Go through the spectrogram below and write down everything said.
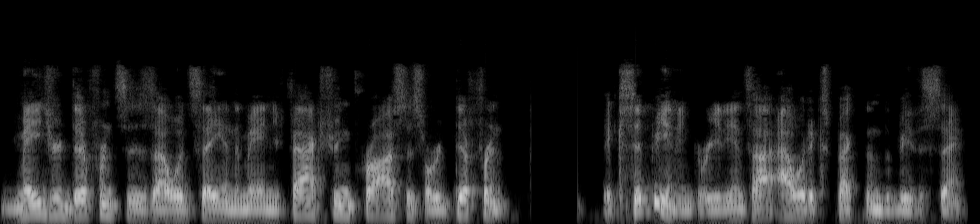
major differences, I would say, in the manufacturing process or different excipient ingredients, I, I would expect them to be the same.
